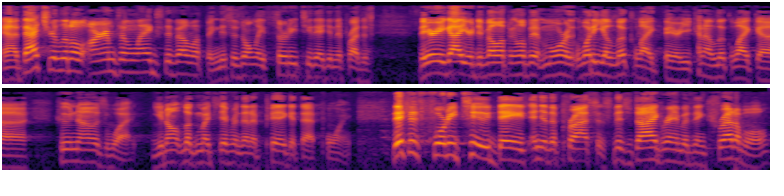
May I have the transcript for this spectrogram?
Uh, that's your little arms and legs developing. This is only 32 days in the process. There you go. You're developing a little bit more. What do you look like there? You kind of look like a, who knows what. You don't look much different than a pig at that point. This is 42 days into the process. This diagram is incredible.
